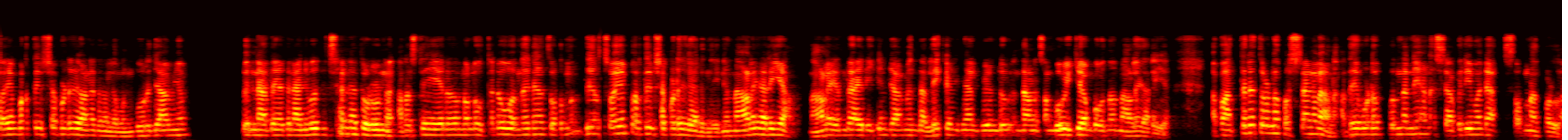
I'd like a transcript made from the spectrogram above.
സ്വയം പ്രത്യക്ഷപ്പെടുകയാണിരുന്നല്ലോ മുൻകൂർ ജാമ്യം. പിന്നെ അദ്ദേഹത്തിന് അനുവദിച്ചതിനെ തുടർന്ന് അറസ്റ്റ് ചെയ്യരുതെന്നുള്ള ഉത്തരവ് വന്നതിനെ തുടർന്ന് അദ്ദേഹം സ്വയം പ്രത്യക്ഷപ്പെടുകയായിരുന്നു. ഇനി നാളെ അറിയാം. നാളെ എന്തായിരിക്കും ജാമ്യം തള്ളിക്കഴിഞ്ഞാൽ വീണ്ടും എന്താണ് സംഭവിക്കാൻ പോകുന്നത് നാളെ അറിയാം. അപ്പൊ അത്തരത്തിലുള്ള പ്രശ്നങ്ങളാണ്. അതേപോടൊപ്പം തന്നെയാണ് ശബരിമല സ്വർണക്കൊള്ള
